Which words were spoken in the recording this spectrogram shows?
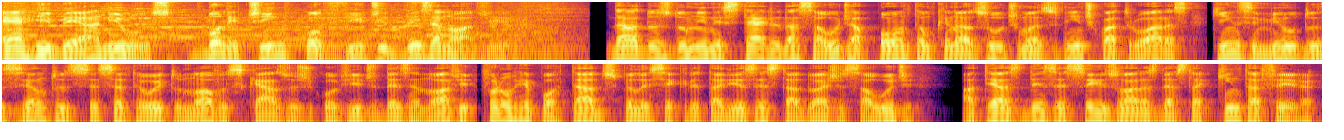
RBA News, Boletim Covid-19. Dados do Ministério da Saúde apontam que nas últimas 24 horas, 15.268 novos casos de Covid-19 foram reportados pelas secretarias estaduais de saúde até às 16 horas desta quinta-feira.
